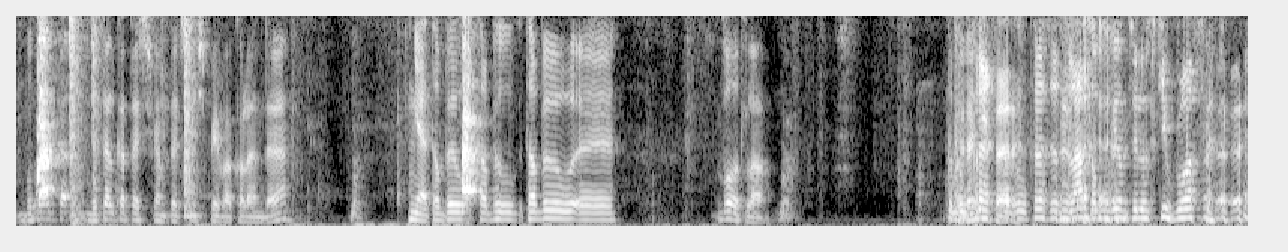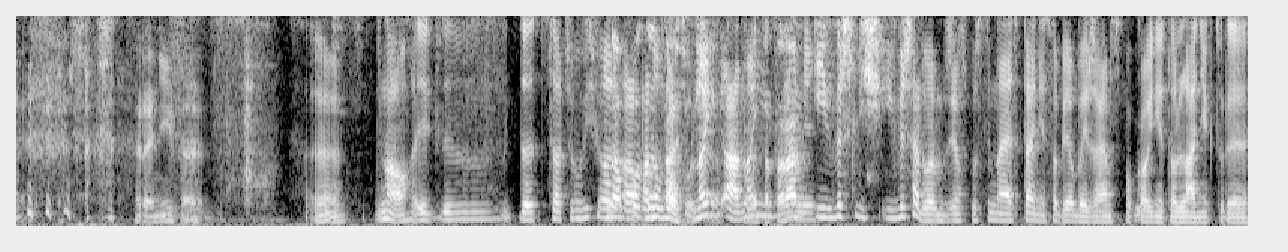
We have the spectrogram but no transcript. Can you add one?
Butelka, butelka też świątecznie śpiewa kolendę. Nie, to był, to był, to był, y, Butla. to był, pre, Renifer. to był prezes Lato mówiący ludzkim głosem. Renifer. No, co o czym mówiliśmy? O, No, o panu Wątku. No i, a, no i, i, wyszli, i wyszedłem w związku z tym na SP, nie sobie obejrzałem spokojnie to lanie, które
